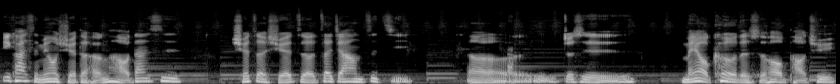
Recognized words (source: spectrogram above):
一开始没有学得很好，但是学着学着，再加上自己呃，就是没有课的时候跑去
